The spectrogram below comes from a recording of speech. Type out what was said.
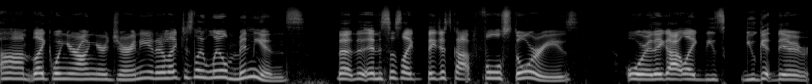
um like when you're on your journey, they're like just like little minions. That and it's just like they just got full stories or they got like these you get their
